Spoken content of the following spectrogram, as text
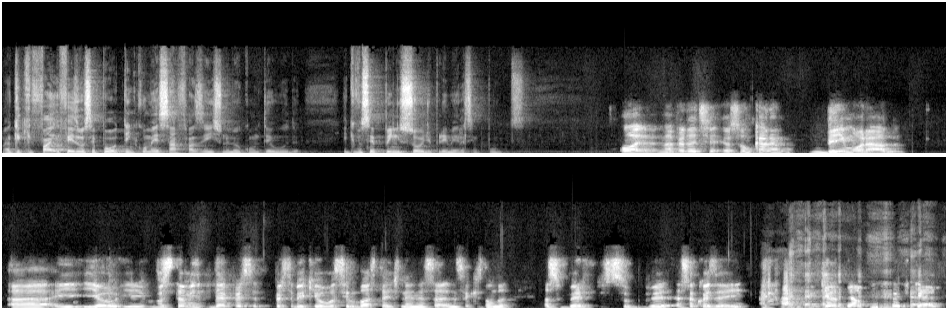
Mas o que que fez você, pô, tem que começar a fazer isso no meu conteúdo? O que que você pensou de primeira, assim, putz? Olha, na verdade, eu sou um cara bem morado. ah, e, e eu, e você também deve perce- perceber que eu oscilo bastante né, nessa, nessa questão da, da super, super- essa coisa aí. Fica até o fim do podcast.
